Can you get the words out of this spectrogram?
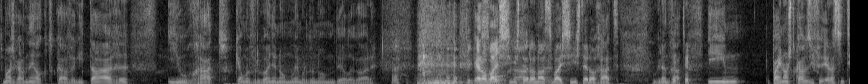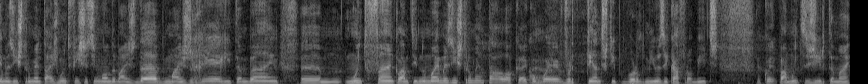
Tomás Garnel que tocava guitarra e o Rato, que é uma vergonha, não me lembro do nome dele agora. Era o baixista, era o nosso né? baixista, era o Rato, o grande Rato. E pá, e nós tocávamos e assim temas instrumentais muito fixe, assim uma onda mais dub, mais reggae também, hum, muito funk lá metido no meio, mas instrumental, ok? Com bué vertentes tipo world music, afrobeats, pá, muito giro também.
